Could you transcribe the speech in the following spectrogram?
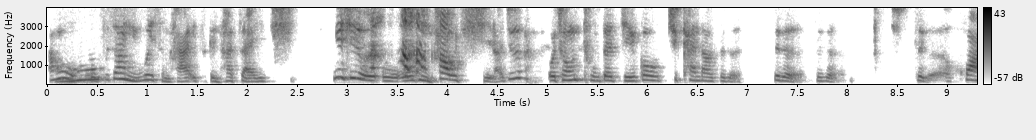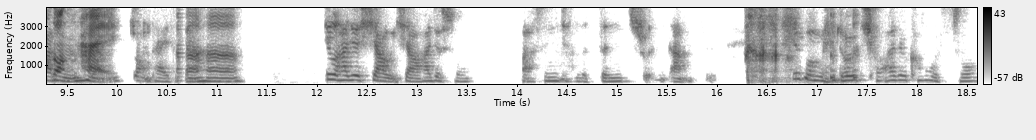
然后我不知道你为什么还要一直跟他在一起，因为其实我我我很好奇啦，就是我从图的结构去看到这个这个这个这个画面状态状态是这嗯，哼，结果他就笑一笑，他就说：“老师，你讲的真准。”这样子。结果没多久，他就跟我说：“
